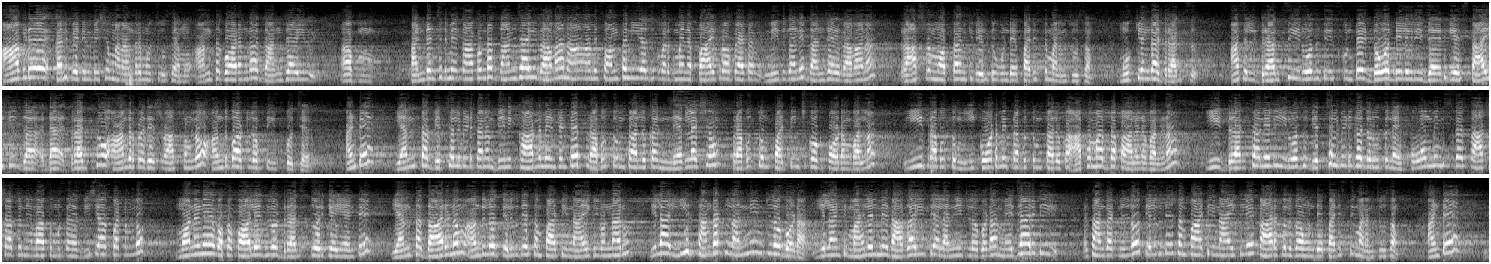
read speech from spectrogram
ఆవిడే కనిపెట్టిన విషయం మనందరము చూసాము. అంత ఘోరంగా గంజాయి పండించడమే కాకుండా గంజాయి రవాణా ఆమె సొంత నియోజకవర్గమైన పాయకరావుపేట మీదుగానే గంజాయి రవాణా రాష్ట్రం మొత్తానికి వెళ్తూ ఉండే పరిస్థితి మనం చూసాం. ముఖ్యంగా డ్రగ్స్. అసలు డ్రగ్స్ ఈ రోజు తీసుకుంటే డోర్ డెలివరీ జరిగే స్థాయికి డ్రగ్స్ ఆంధ్రప్రదేశ్ రాష్ట్రంలో అందుబాటులోకి తీసుకొచ్చారు. అంటే ఎంత విచ్చలవిడితనం దీనికి కారణం ఏంటంటే ప్రభుత్వం తాలూకా నిర్లక్ష్యం ప్రభుత్వం పట్టించుకోకపోవడం వలన ఈ ప్రభుత్వం ఈ కూటమి ప్రభుత్వం తాలూకా అసమర్థ పాలన వలన ఈ డ్రగ్స్ అనేవి ఈ రోజు విచ్చలవిడిగా దొరుకుతున్నాయి. హోమ్ మినిస్టర్ సాక్షాత్తు నివాసం ఉంటున్న విశాఖపట్నంలో మొన్ననే ఒక కాలేజీలో డ్రగ్స్ దొరికాయి అంటే ఎంత దారుణం. అందులో తెలుగుదేశం పార్టీ నాయకులు ఉన్నారు. ఇలా ఈ సంఘటనలన్నింటిలో కూడా ఇలాంటి మహిళల మీద అఘాయిత్యాలన్నింటిలో కూడా మెజారిటీ సంఘటనల్లో తెలుగుదేశం పార్టీ నాయకులే కారకులుగా ఉండే పరిస్థితి మనం చూసాం. అంటే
